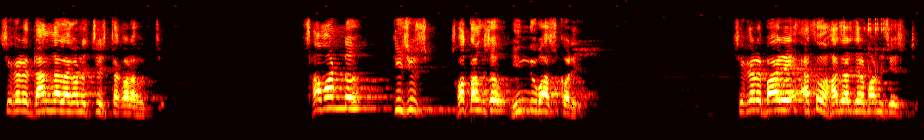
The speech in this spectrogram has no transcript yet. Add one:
সেখানে দাঙ্গা লাগানোর চেষ্টা করা হচ্ছে। সামান্য কিছু শতাংশ হিন্দু বাস করে। সেখানে বাইরে এত হাজার হাজার মানুষ এসছে।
